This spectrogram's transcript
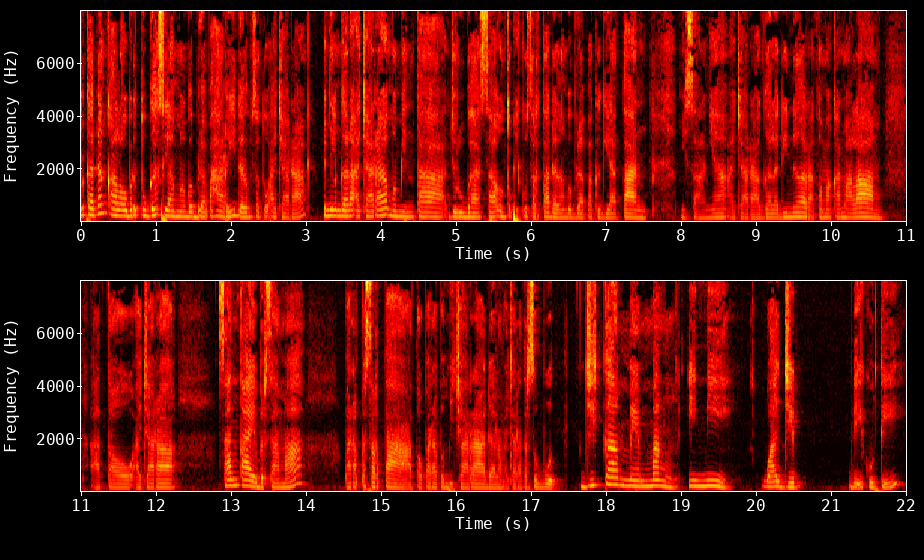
Terkadang kalau bertugas selama beberapa hari dalam satu acara, penyelenggara acara meminta juru bahasa untuk ikut serta dalam beberapa kegiatan. Misalnya acara gala dinner atau makan malam, atau acara santai bersama para peserta atau para pembicara dalam acara tersebut. Jika memang ini wajib diikuti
